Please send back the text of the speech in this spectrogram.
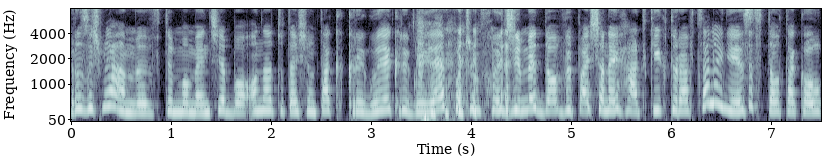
roześmiałam w tym momencie, bo ona tutaj się tak kryguje, kryguje, po czym wchodzimy do wypasionej chatki, która wcale nie jest tą taką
